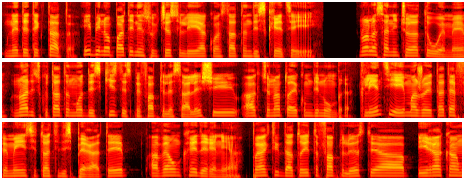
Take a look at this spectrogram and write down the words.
nedetectată? Ei bine, o parte din succesul ei a constat în discreția ei. Nu a lăsat niciodată UM, nu a discutat în mod deschis despre faptele sale și a acționat oarecum din umbră. Clienții ei, majoritatea femei în situații disperate, aveau încredere în ea. Practic, datorită faptului ăstuia, era cam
